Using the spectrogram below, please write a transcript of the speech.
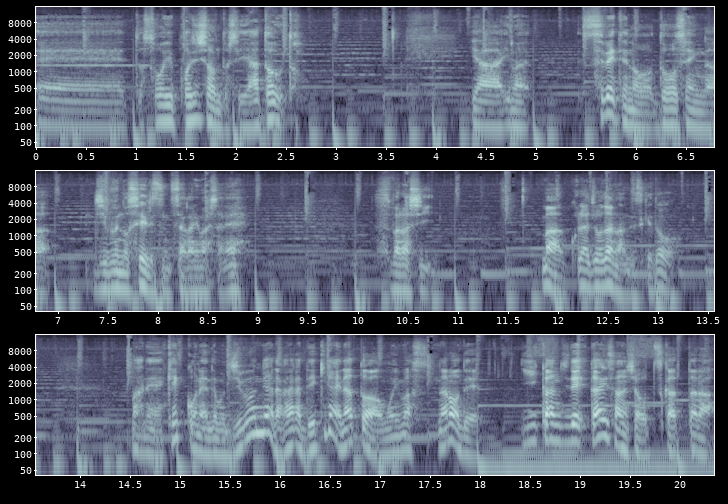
えー、っとそういうポジションとして雇うと。いや今全ての動線が自分の成立につながりましたね。素晴らしい。まあこれは冗談なんですけどまあね結構ねでも自分ではなかなかできないなとは思います。なのでいい感じで第三者を使ったら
